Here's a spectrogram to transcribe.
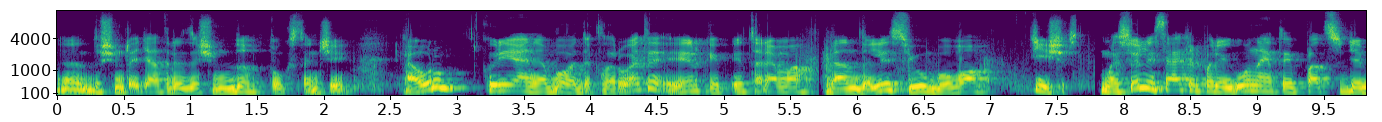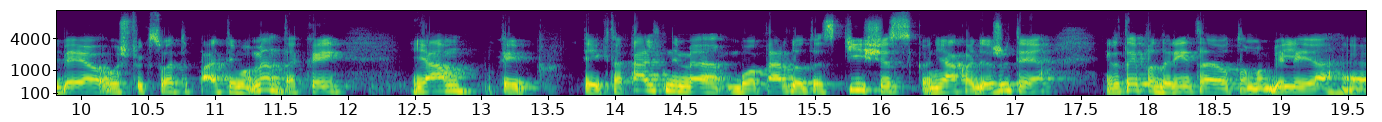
242 e, tūkstančiai eurų, kurie nebuvo deklaruoti ir kaip įtariama, bent dalis jų buvo kyšis. Masiulį sekė pareigūnai taip pat sugebėjo užfiksuoti patį momentą, kai jam, kaip teikta kaltinime, buvo perduotas kyšis konjako dėžutėje ir tai padaryta automobilyje e,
